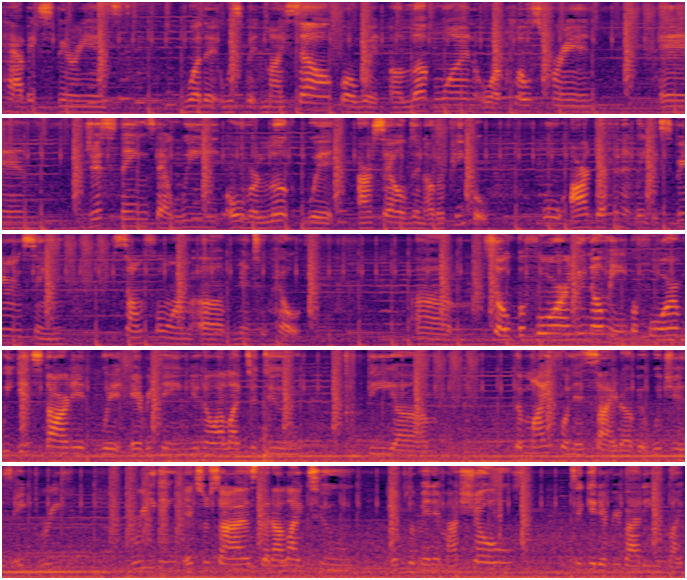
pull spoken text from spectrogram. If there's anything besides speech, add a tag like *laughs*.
have experienced, whether it was with myself or with a loved one or a close friend, and just things that we overlook with ourselves and other people who are definitely experiencing some form of mental health. Um, so before you know me, before we get started with everything, you know, I like to do the um, the mindfulness side of it, which is a brief breathing exercise that I like to implement in my shows to get everybody like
